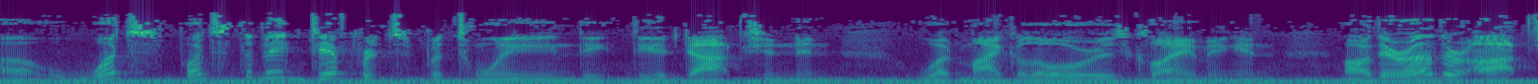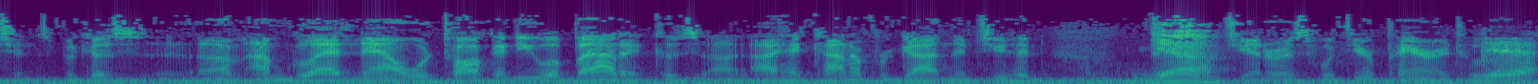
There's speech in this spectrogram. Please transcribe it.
uh, what's what's the big difference between the, the adoption and what Michael Oher is claiming? And are there other options? Because I'm, I'm glad now we're talking to you about it because I, I, had kind of forgotten that you had been yeah. so generous with your parenthood. Yeah.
